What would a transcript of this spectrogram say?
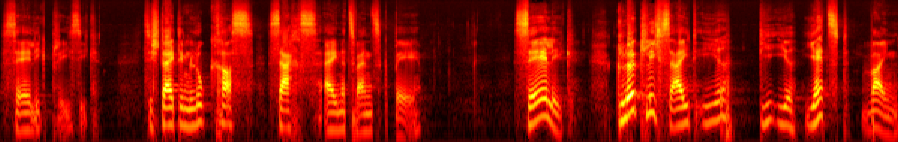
Seligpreisung. Sie steht im Lukas 6, 21b. Selig Glücklich seid ihr, die ihr jetzt weint,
